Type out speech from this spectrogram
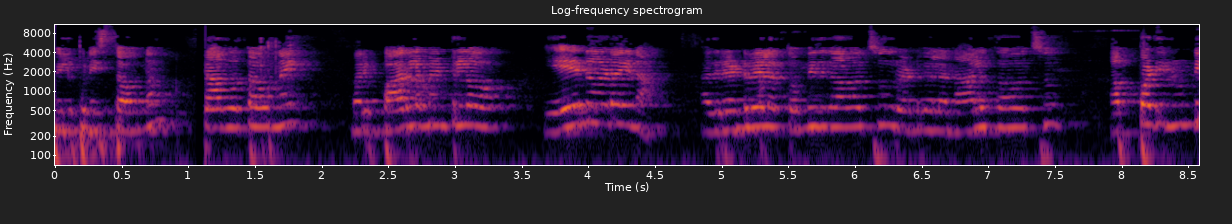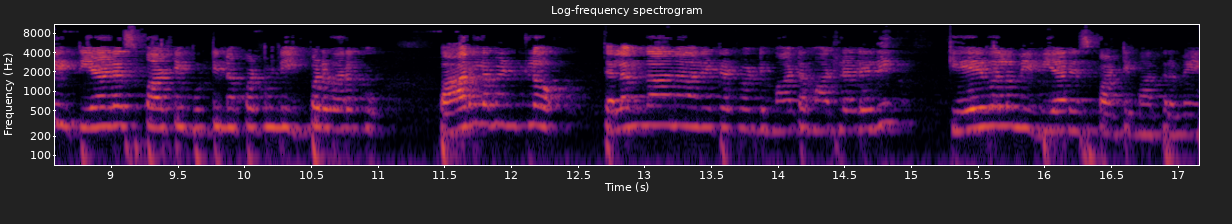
పిలుపునిస్తా ఉన్నాం. రాబోతా ఉన్నాయి. మరి పార్లమెంటులో ఏనాడైనా అది రెండు వేల తొమ్మిది కావచ్చు రెండు వేల నాలుగు కావచ్చు అప్పటి నుండి టిఆర్ఎస్ పార్టీ పుట్టినప్పటి నుండి ఇప్పటి వరకు పార్లమెంట్లో తెలంగాణ అనేటటువంటి మాట మాట్లాడేది కేవలం ఈ బీఆర్ఎస్ పార్టీ మాత్రమే.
